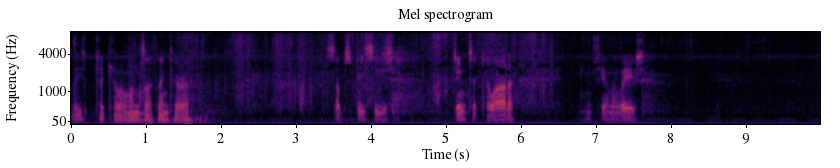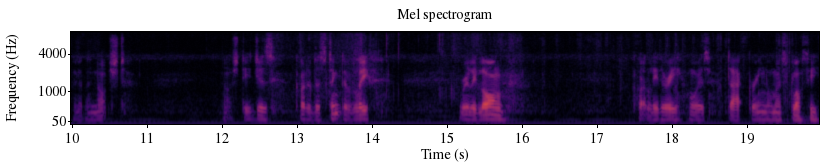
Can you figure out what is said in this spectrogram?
These particular ones I think are a subspecies denticulata. You can see on the leaves. Look at the notched notched edges, quite a distinctive leaf, really long, quite leathery, always dark green, almost glossy,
